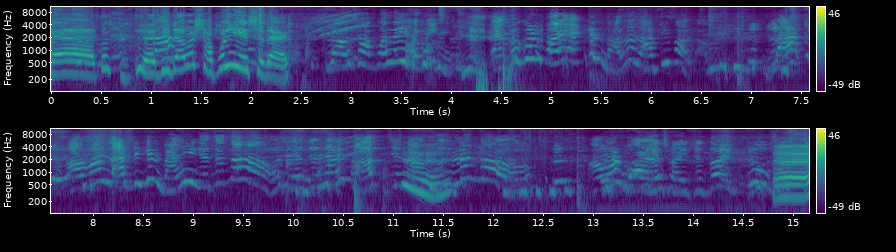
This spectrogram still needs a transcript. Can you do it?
হ্যাঁ তো দিদা আবার সাফল নিয়ে এসে দেখ। আমার গেছে তো? সেজন্য আমি পাচ্ছি না। বয়স হয়েছে তো একটু। হ্যাঁ।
